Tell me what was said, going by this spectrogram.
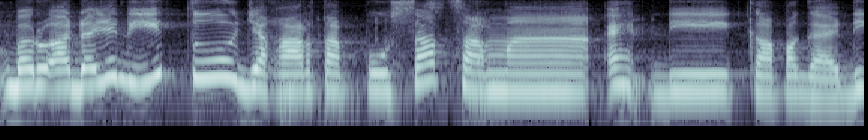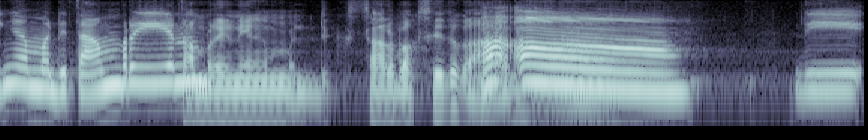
baru adanya di itu Jakarta Pusat sama eh di Kelapa Gading sama di Tamrin. Tamrin yang Starbucks itu kan? Ah, ah. Di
